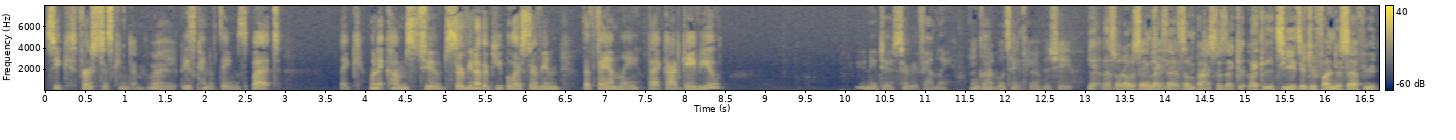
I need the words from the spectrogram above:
Seek first His kingdom. Right. These kind of things, but like when it comes to serving other people or serving the family that God gave you, you need to serve your family. And God will take care of the sheep. Yeah, that's what I was saying. Like So some pastors, like like it's easy to find yourself. You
